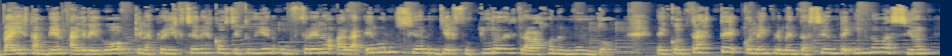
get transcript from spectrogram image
Valles también agregó que las proyecciones constituyen un freno a la evolución y el futuro del trabajo en el mundo, en contraste con la implementación de innovación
